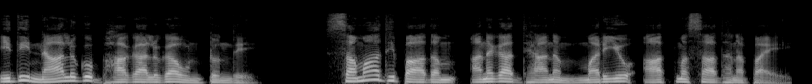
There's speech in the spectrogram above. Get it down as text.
ఇది నాలుగు భాగాలుగా ఉంటుంది. సమాధిపాదం అనగా ధ్యానం మరియు ఆత్మసాధనపై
